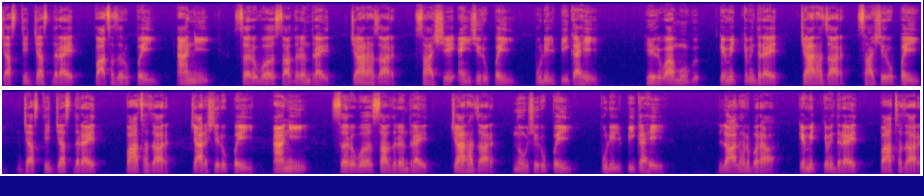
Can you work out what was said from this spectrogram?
जास्तीत जास्त दर आहेत पाच हजार रुपये. आणि सर्वसाधारण दर चार हजार सहाशे ऐंशी रुपये. पुढील पीक आहे. हिरवा मूग. कमीत कमी दर आहेत चार हजार सहाशे रुपये. जास्तीत जास्त दर आहेत पाच हजार चारशे रुपये. आणि सर्वसाधारण दर आहेत चार हजार नऊशे रुपये. पुढील पीक आहे. लाल हरभरा. कमीत कमी दर आहेत पाच हजार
